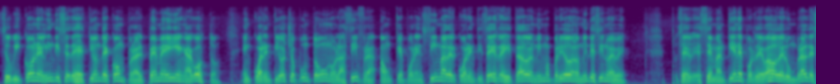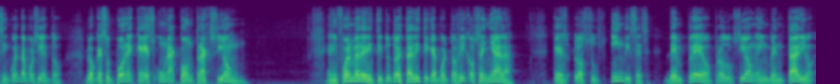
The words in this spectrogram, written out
se ubicó en el índice de gestión de compra, el PMI, en agosto, en 48.1 la cifra, aunque por encima del 46 registrado en el mismo periodo de 2019, se, mantiene por debajo del umbral del 50%, lo que supone que es una contracción. El informe del Instituto de Estadística de Puerto Rico señala que los subíndices de empleo, producción e inventario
